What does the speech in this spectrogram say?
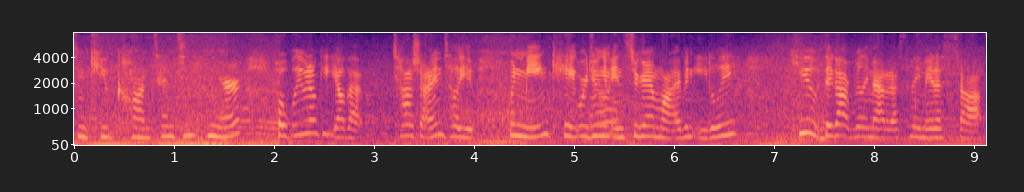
some cute content in here. Hopefully we don't get yelled at. Tasha, I didn't tell you, when me and Kate were doing an Instagram live in Italy, cute, they got really mad at us and they made us stop.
